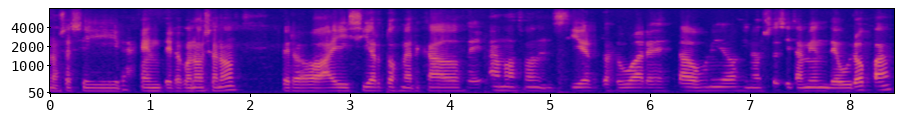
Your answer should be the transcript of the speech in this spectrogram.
No sé si la gente lo conoce o no, pero hay ciertos mercados de Amazon en ciertos lugares de Estados Unidos y no sé si también de Europa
